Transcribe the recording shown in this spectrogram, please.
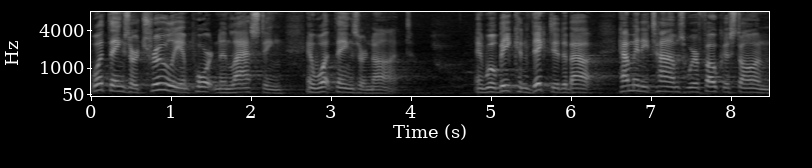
what things are truly important and lasting and what things are not. And we'll be convicted about how many times we're focused on,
